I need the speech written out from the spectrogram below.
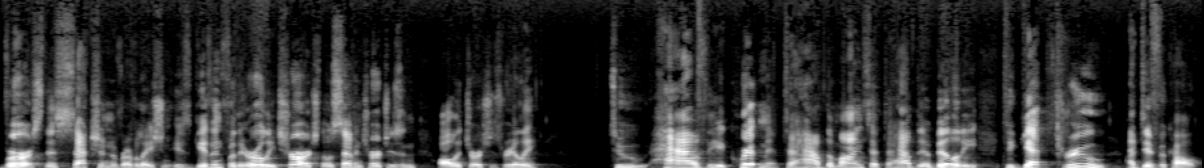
verse, this section of Revelation, is given for the early church, those seven churches and all the churches really, to have the equipment, to have the mindset, to have the ability to get through a difficult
